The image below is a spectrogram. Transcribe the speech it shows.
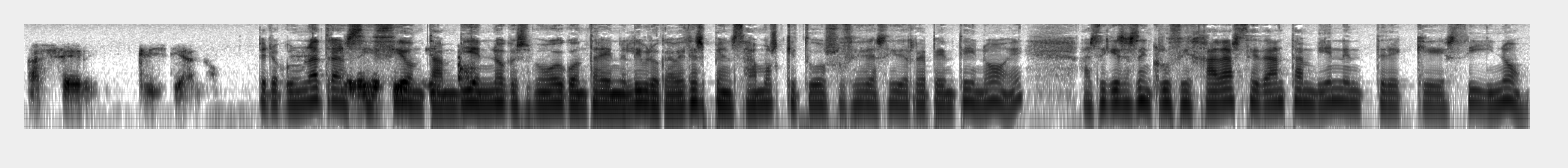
a ser cristiano. Pero con una transición también, ¿no? Que se me puede contar en el libro, que a veces pensamos que todo sucede así de repente y no, ¿eh? Así que esas encrucijadas se dan también entre que sí y no.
